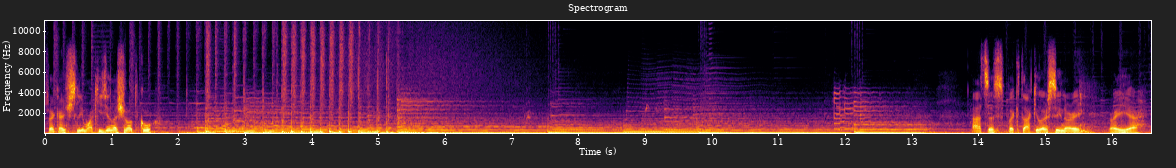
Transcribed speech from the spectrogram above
Czekaj, ślimak idzie na środku. That's a spectacular scenery right here.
